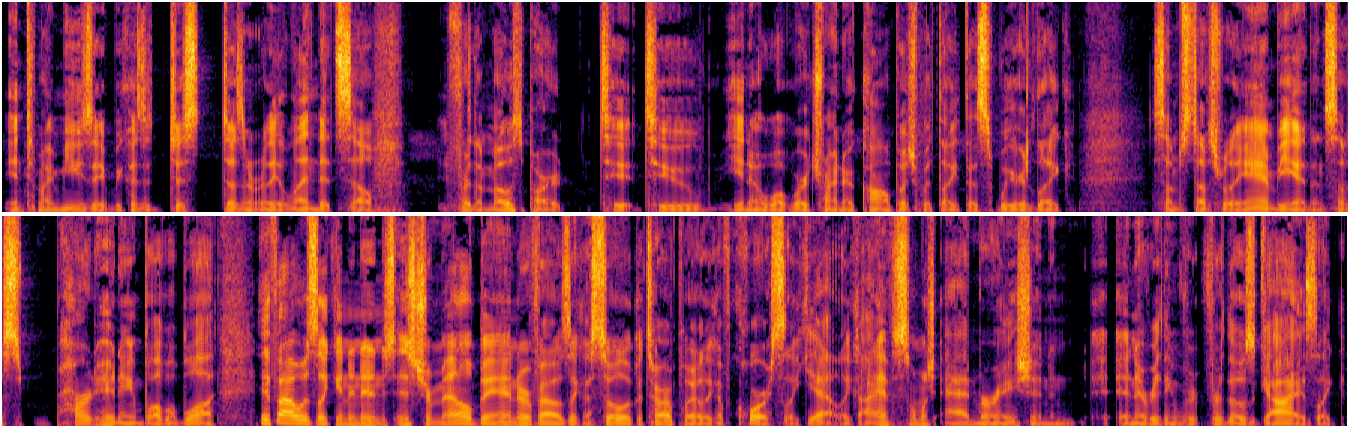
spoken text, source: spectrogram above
into my music because it just doesn't really lend itself for the most part to to you know what we're trying to accomplish with like this weird like some stuff's really ambient and stuff's hard hitting blah blah blah if i was like in an instrumental band or if i was like a solo guitar player like of course like yeah like i have so much admiration and and everything for, for those guys like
